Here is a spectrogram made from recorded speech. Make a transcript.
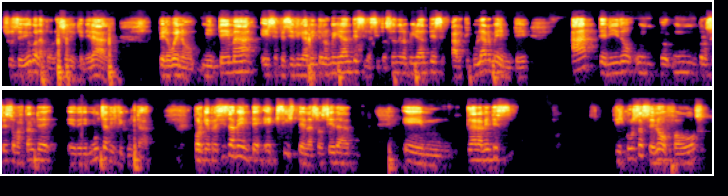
sucedió con la población en general. Pero bueno, mi tema es específicamente los migrantes y la situación de los migrantes particularmente ha tenido un, proceso bastante eh, de mucha dificultad, porque precisamente existe en la sociedad em, claramente discursos xenófobos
